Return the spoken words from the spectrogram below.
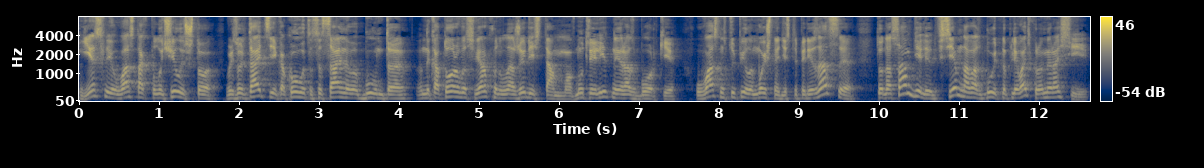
если у вас так получилось, что в результате какого-то социального бунта, на которого сверху наложились там внутриэлитные разборки, у вас наступила мощная дестабилизация, то на самом деле всем на вас будет наплевать, кроме России.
